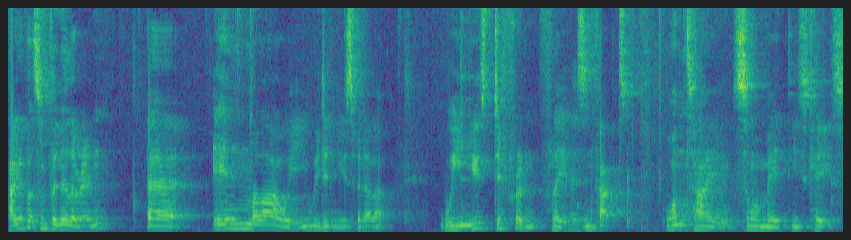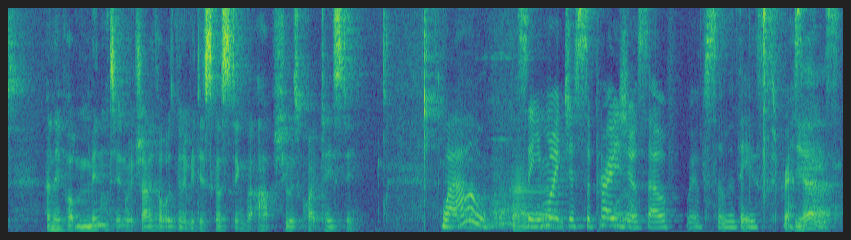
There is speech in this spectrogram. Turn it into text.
I'm gonna put some vanilla in. Uh, in Malawi, we didn't use vanilla. We used different flavors. In fact, one time someone made these cakes and they put mint in, which I thought was going to be disgusting, but actually was quite tasty. Wow. so you might just surprise yourself with some of these recipes. Yeah,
